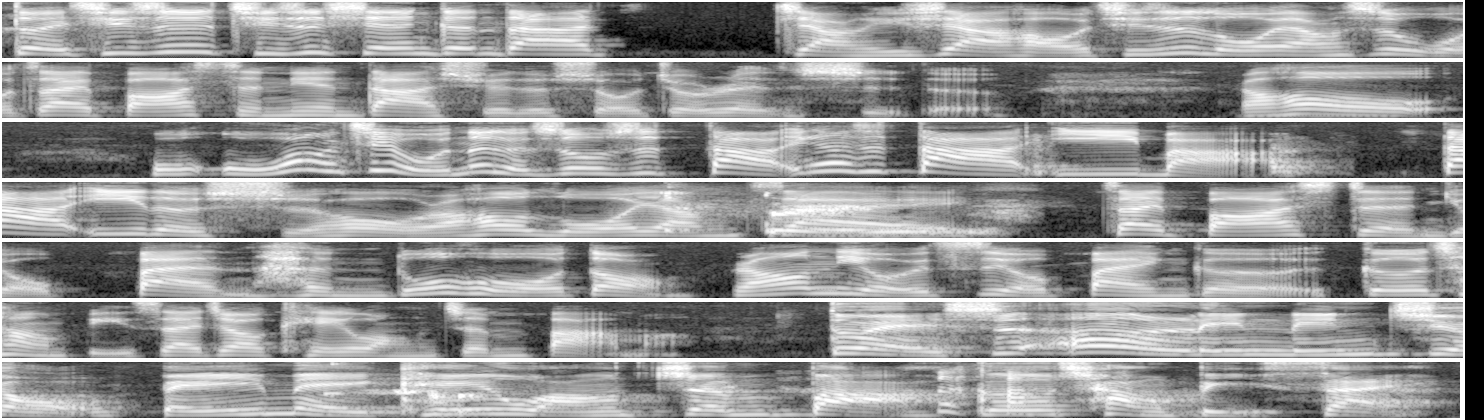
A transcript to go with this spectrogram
对，其实其实先跟大家讲一下哈，其实罗阳是我在 Boston 念大学的时候就认识的，然后我我忘记我那个时候是大应该是大一吧，大一的时候，然后罗阳在在 Boston 有办很多活动，然后你有一次有办一个歌唱比赛叫 K 王争霸嘛，对，是二零零九北美 K 王争霸 歌唱比赛。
